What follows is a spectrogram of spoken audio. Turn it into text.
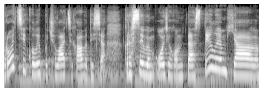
році, коли почала цікавитися красивим одягом та стилем. Я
